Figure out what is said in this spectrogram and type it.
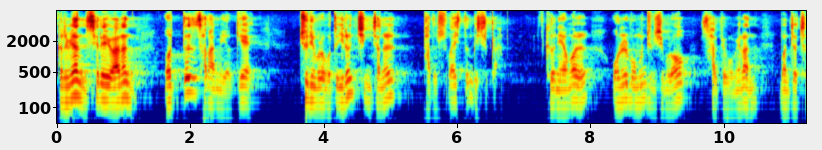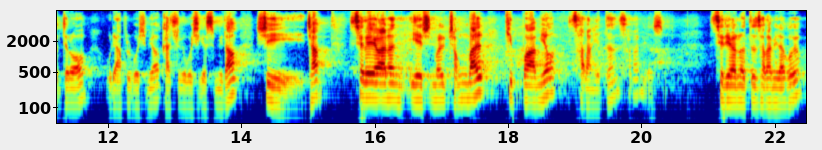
그러면 세례 요한은 어떤 사람이었기에 주님으로부터 이런 칭찬을 받을 수가 있었던 것일까? 그 내용을 오늘 본문 중심으로 살펴보면은 먼저 첫째로 우리 앞을 보시며 같이 읽어보시겠습니다. 시작. 세례 요한은 예수님을 정말 기뻐하며 사랑했던 사람이었습니다. 세례 요한은 어떤 사람이라고요?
